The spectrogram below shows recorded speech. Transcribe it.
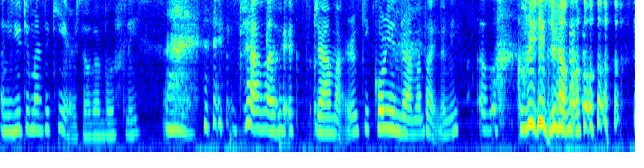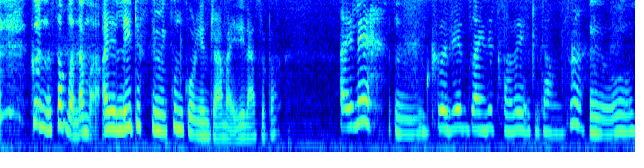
अनि युट्युबमा चाहिँ के हेर्छौ त मोस्टली? ड्रामाहरू ड्रामाहरू? कि कोरियन ड्रामा त होइन नि। अब। कोरियन ड्रामा हो। कुन सबभन्दा अहिले लेटेस्ट तिमी कुन कोरियन ड्रामा हेरिरहेको छ त? अहिले कोरियन चाइनिज सबै हेरिरहेको हुन्छ ए हो।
